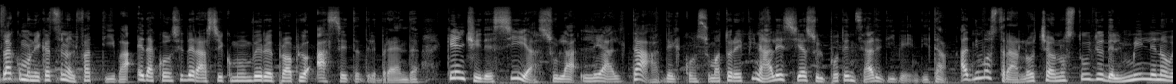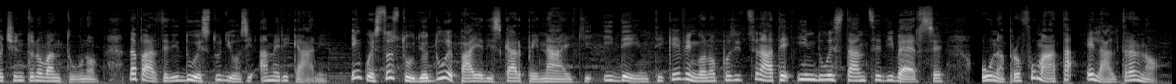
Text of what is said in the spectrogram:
La comunicazione olfattiva è da considerarsi come un vero e proprio asset del brand, che incide sia sulla lealtà del consumatore finale sia sul potenziale di vendita. A dimostrarlo c'è uno studio del 1991 da parte di due studiosi americani. In questo studio due paia di scarpe Nike identiche vengono posizionate in due stanze diverse, una profumata e l'altra no.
